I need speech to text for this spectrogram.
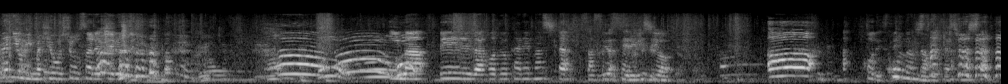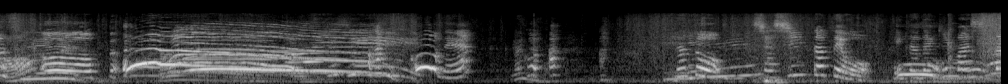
何を今表彰されてるんでしょうか？今、ベールがほどかれました。さすがテレビ仕様。あー。あこうですね。こうなんだ。失礼いたしました。ああー。おなんと写真立てをいただきました。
